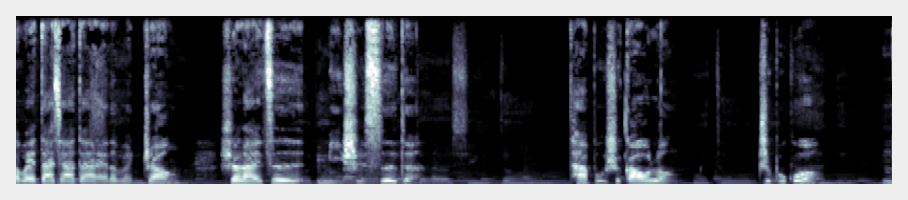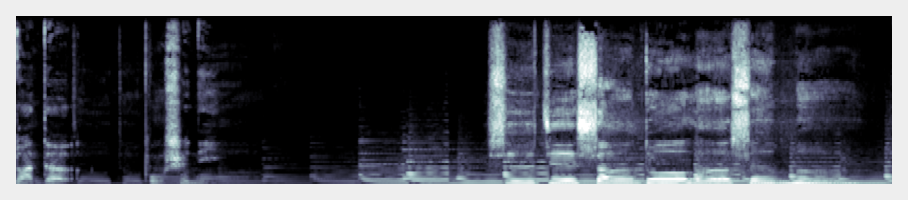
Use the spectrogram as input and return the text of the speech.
天要为大家带来的文章是来自米十四的。他不是高冷，只不过暖的不是你。世界上多了什么，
